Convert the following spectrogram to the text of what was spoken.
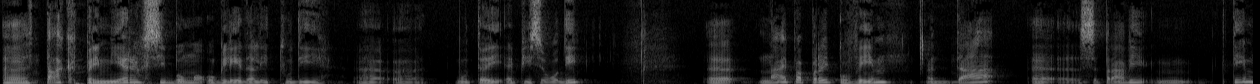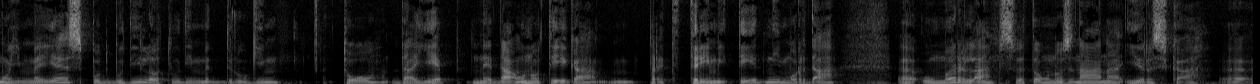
eh, tak primer si bomo ogledali tudi eh, v tej epizodi. Naj pa prej povem, da se pravi, k temu me je spodbudilo tudi med drugim to, da je nedavno tega, pred tremi tedni, morda uh, umrla svetovno znana irska uh,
